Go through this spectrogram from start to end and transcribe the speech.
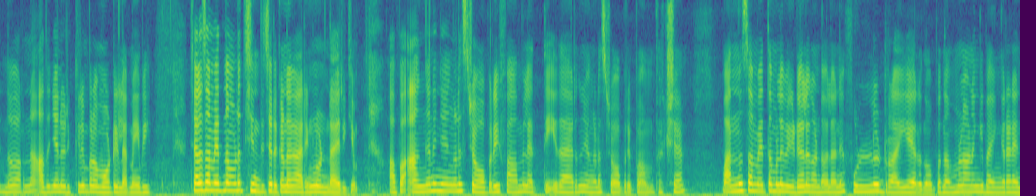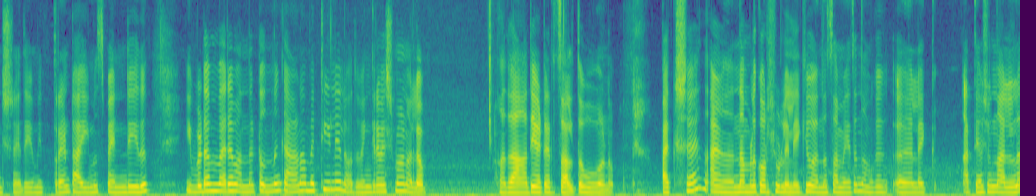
എന്ന് പറഞ്ഞാൽ അത് ഞാൻ ഒരിക്കലും പ്രൊമോട്ട് ചെയ്യില്ല. മേ ബി ചില സമയത്ത് നമ്മൾ ചിന്തിച്ചെടുക്കേണ്ട കാര്യങ്ങളുണ്ടായിരിക്കും അപ്പോൾ അങ്ങനെ ഞങ്ങൾ സ്ട്രോബെറി ഫാമിലെത്തി ഇതായിരുന്നു ഞങ്ങളുടെ സ്ട്രോബെറി ഫാം പക്ഷേ വന്ന സമയത്ത് നമ്മൾ വീഡിയോയിൽ കണ്ട പോലെ തന്നെ ഫുള്ള് ഡ്രൈ ആയിരുന്നു. അപ്പോൾ നമ്മളാണെങ്കിൽ ഭയങ്കര ടെൻഷനായി ദൈവം ഇത്രയും ടൈം സ്പെൻഡ് ചെയ്ത് ഇവിടം വരെ വന്നിട്ടൊന്നും കാണാൻ പറ്റിയില്ലല്ലോ. അത് ഭയങ്കര വിഷമമാണല്ലോ. അത് ആദ്യമായിട്ട് ഒരു സ്ഥലത്ത് പോവുകയാണ് പക്ഷേ നമ്മൾ കുറച്ച് ഉള്ളിലേക്ക് വന്ന സമയത്ത് നമുക്ക് ലൈക്ക് അത്യാവശ്യം നല്ല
